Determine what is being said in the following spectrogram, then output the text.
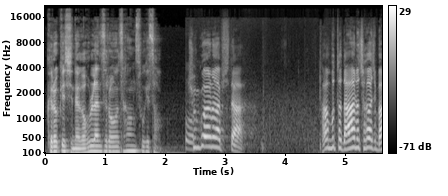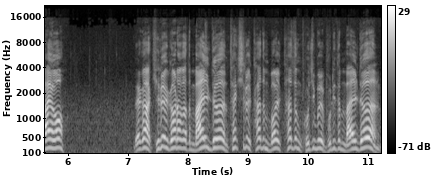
그렇게 진아가 혼란스러운 상황 속에서 충고 하나 합시다. 다음부터 나 하는 척하지 마요. 내가 길을 걸어가든 말든 택시를 타든 뭘 타든 고집을 부리든 말든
